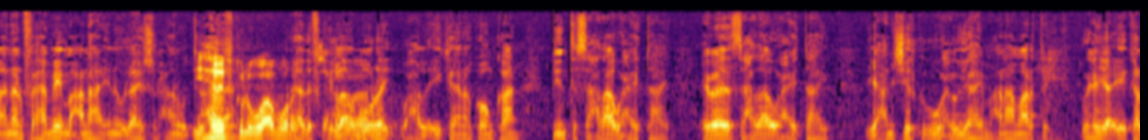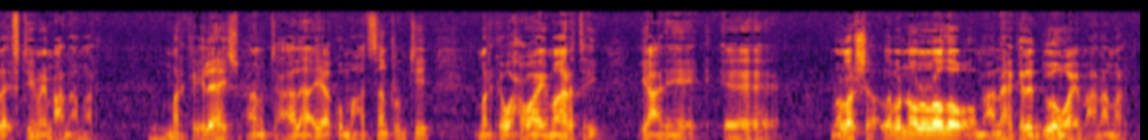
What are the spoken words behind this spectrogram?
aanan fahmay macnaha inuu ilaahay subxaana wa hadafkii lagu abuuray. hadafkii la abuuray waxaa la ii keena koonkan diinta saxdaa waxay tahay cibaadada saxdaa waxay tahay yacni shirkigu wuxuu yahay macnaha maaragtay wixii ii kala iftiimay macnaha maaragtay. Marka ilaahay subxaana wa tacaala ayaa ku mahadsan runtii. Marka waxa waaye maaragtay yacni eh, nolosha laba nololoodoo oo macnaha kala duwan waaye macnaha maaragtay.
